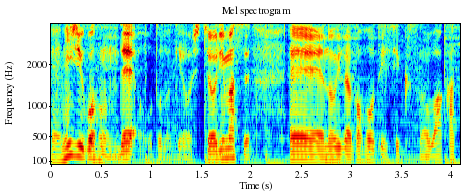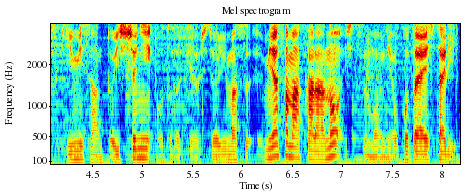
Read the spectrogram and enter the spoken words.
え25分でお届けをしております、えー乃木坂46の若月由美さんと一緒にお届けをしております。皆様からの質問にお答えしたり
